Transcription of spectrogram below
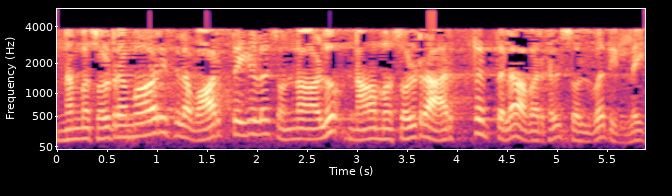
நம்ம சொல்ற மாதிரி சில வார்த்தைகளை சொன்னாலும் நாம சொல்ற அர்த்தத்துல அவர்கள் சொல்வதில்லை.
